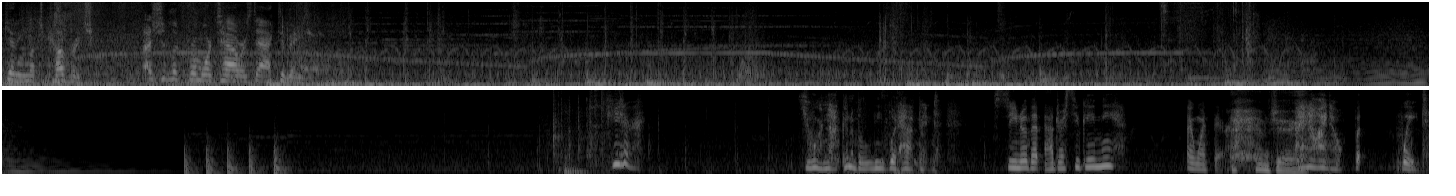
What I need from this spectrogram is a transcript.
Not getting much coverage. I should look for more towers to activate. Peter! You are not gonna believe what happened. So you know that address you gave me? I went there. MJ. I know, I know, but wait.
